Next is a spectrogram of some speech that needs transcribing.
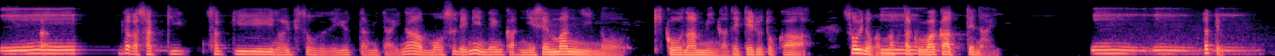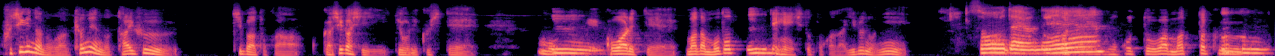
うん。だからさっき、さっきのエピソードで言ったみたいな、もうすでに年間2000万人の気候難民が出てるとか、そういうのが全く分かってない。うん。うん。だって不思議なのが、去年の台風、千葉とかガシガシ上陸して、もううん壊れて、まだ戻うんってへん人とかがいるのに、そうだよ人ねのことは全く、うん。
